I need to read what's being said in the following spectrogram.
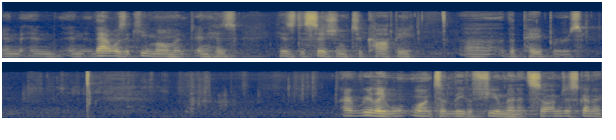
And, and, and that was a key moment in his, his decision to copy uh, the papers. I really want to leave a few minutes, so I'm just going to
